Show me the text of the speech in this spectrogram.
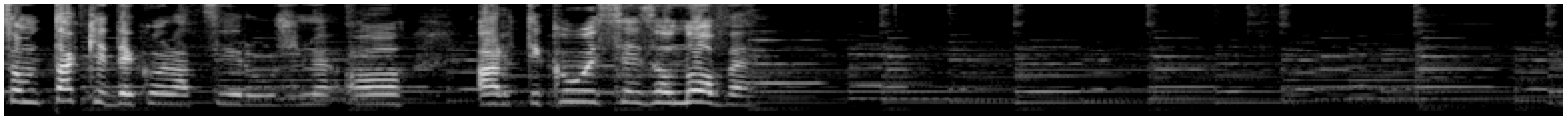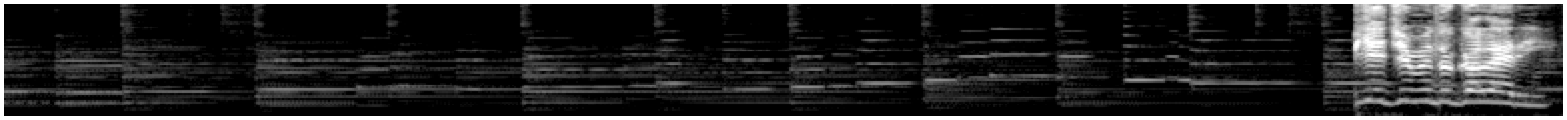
są takie dekoracje różne, o artykuły sezonowe. Jedziemy do galerii.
